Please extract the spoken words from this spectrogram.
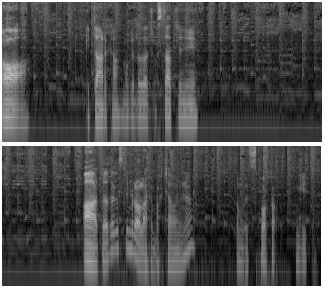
O! Gitarka. Mogę dodać ostatni. A, to ja tego Steamrolla chyba chciałem, nie? To mówię, spoko. Git.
